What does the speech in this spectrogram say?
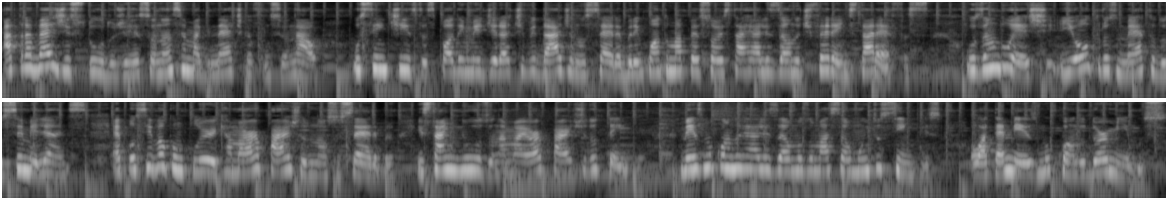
Através de estudos de ressonância magnética funcional, os cientistas podem medir a atividade no cérebro enquanto uma pessoa está realizando diferentes tarefas. Usando este e outros métodos semelhantes, é possível concluir que a maior parte do nosso cérebro está em uso na maior parte do tempo, mesmo quando realizamos uma ação muito simples, ou até mesmo quando dormimos.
